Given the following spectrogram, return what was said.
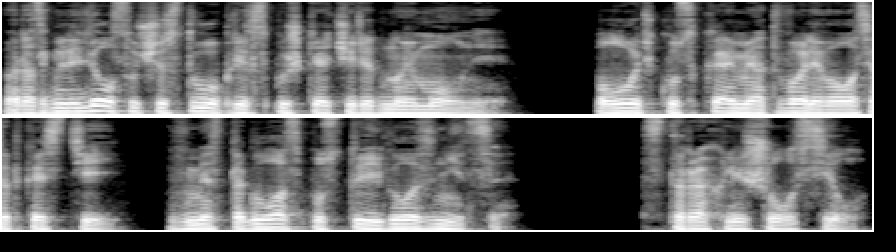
Разглядел существо при вспышке очередной молнии. Плоть кусками отваливалась от костей, вместо глаз пустые глазницы. Страх лишил сил.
